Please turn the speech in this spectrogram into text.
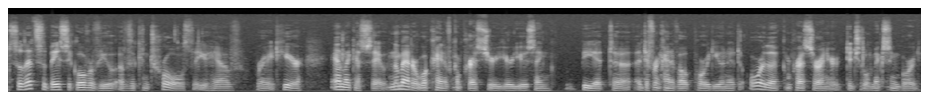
So that's the basic overview of the controls that you have right here. And like I say, no matter what kind of compressor you're using, be it uh, a different kind of outboard unit or the compressor on your digital mixing board,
